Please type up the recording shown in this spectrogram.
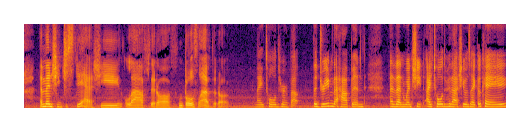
and then she just yeah, she laughed it off. We both laughed it off. And I told her about the dream that happened, and then when she I told her that she was like, "Okay,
